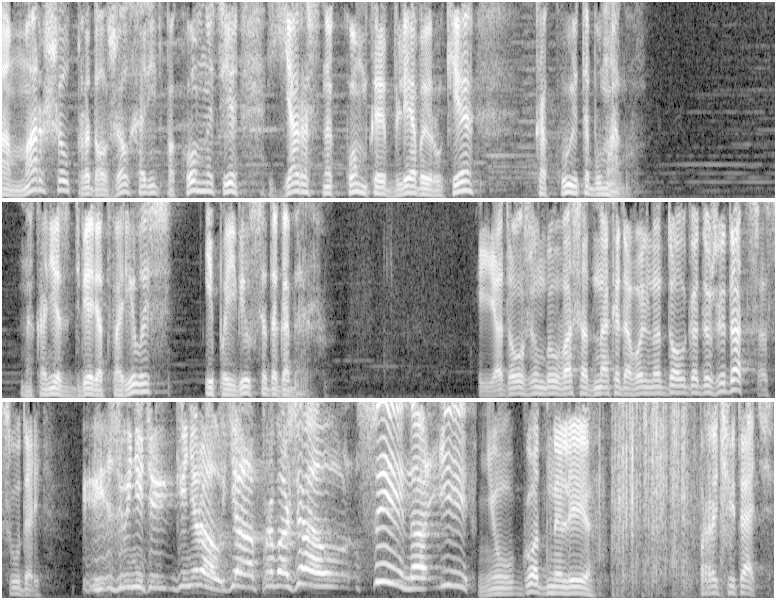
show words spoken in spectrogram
а маршал продолжал ходить по комнате, яростно комкая в левой руке какую-то бумагу. Наконец дверь отворилась, и появился Дагобер. Я должен был вас, однако, довольно долго дожидаться, сударь. Извините, генерал, я провожал сына и... Не угодно ли прочитать?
